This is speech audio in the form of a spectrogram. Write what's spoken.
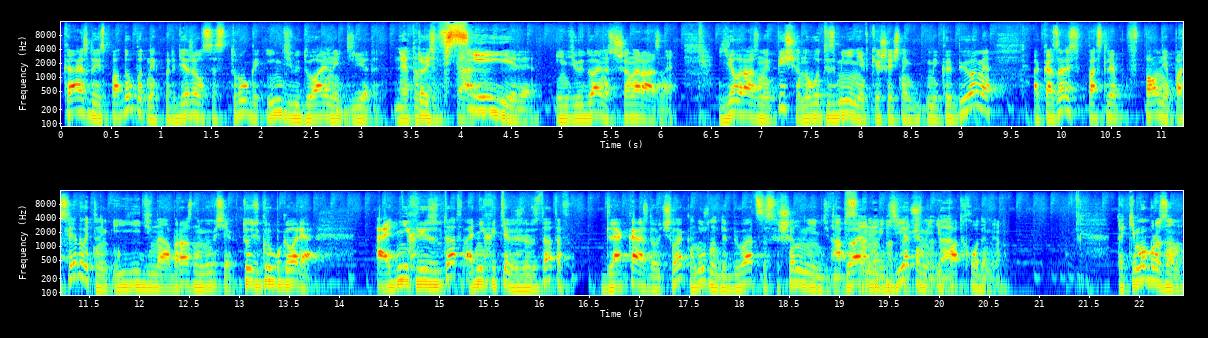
Каждый из подопытных придерживался строго индивидуальной диеты. Это То есть все ели индивидуально совершенно разные. Ел разную пищу, но вот изменения в кишечном микробиоме оказались после- вполне последовательными и единообразными у всех. То есть, грубо говоря, одних результатов, одних и тех же результатов для каждого человека нужно добиваться совершенно индивидуальными Абсолютно диетами точно, и да. подходами. Таким образом,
